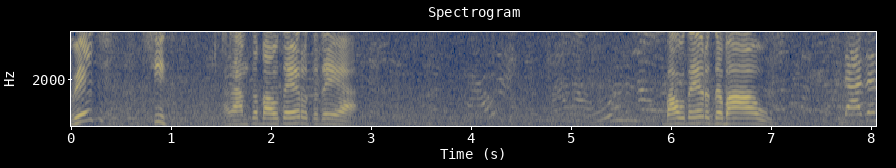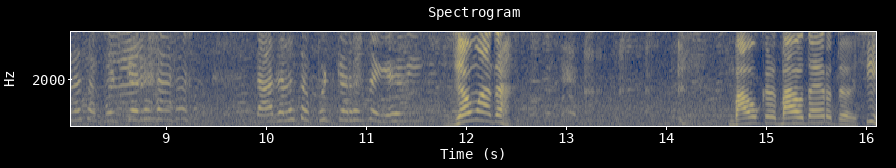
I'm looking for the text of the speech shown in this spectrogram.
व्हेज शी आता आमचा भाव तयार होता या भाव तयार होता भाव दादाला सपोर्ट करा. दादाला सपोर्ट करा सगळे जेव मग आता. भाव क- भाव तयार होतं. शी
